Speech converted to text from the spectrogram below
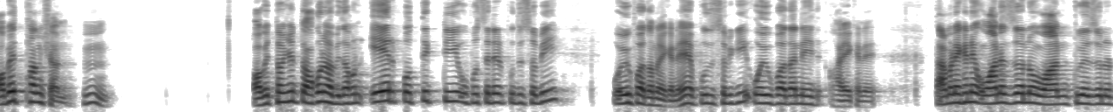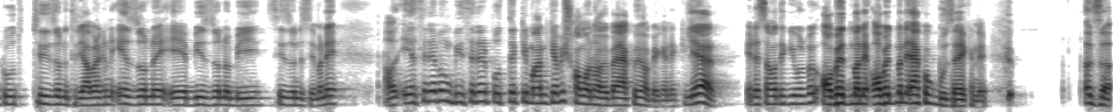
অবেদ ফাংশন হুম? অবেদ ফাংশন তখন হবে যখন এর প্রত্যেকটি উপসেটের প্রতিছবি ওই উপাদান হয় এখানে হ্যাঁ? প্রতিছবি কি? ওই উপাদানই হয় এখানে। তার মানে এখানে ওয়ানের জন্য ওয়ান টু এর জন্য টু থ্রির জন্য থ্রি আবার এখানে এর জন্য এ বির জন্য বি সির জন্য সি মানে এ সেট এবং বি সেটের প্রত্যেকটি মান কি হবে? সমান হবে বা একই হবে এখানে ক্লিয়ার এটা আমাদের কি বলব? অবেদ মানে অবেদ মানে একক বোঝায় এখানে। আচ্ছা।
